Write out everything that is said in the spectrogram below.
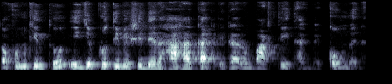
তখন কিন্তু এই যে প্রতিবেশীদের হাহাকার, এটা আরও বাড়তেই থাকবে, কমবে না।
